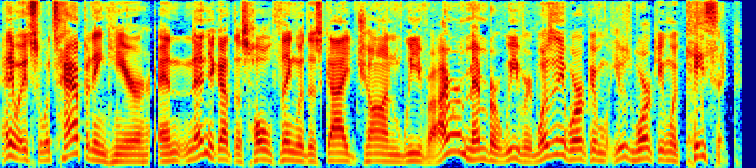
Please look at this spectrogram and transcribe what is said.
Anyway, so what's happening here, and then you got this whole thing with this guy John Weaver. I remember Weaver. Wasn't he working? He was working with Kasich,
